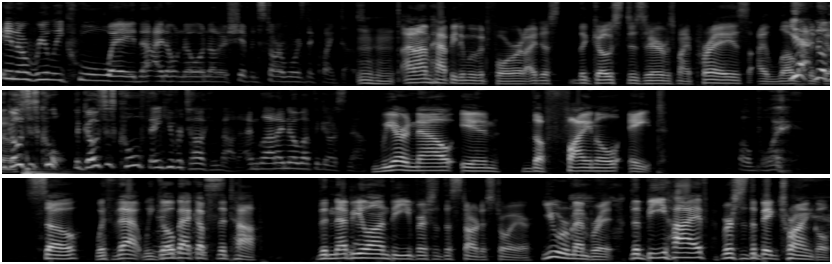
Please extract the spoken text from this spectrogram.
in a really cool way that I don't know another ship in Star Wars that quite does. Mhm. and i'm happy to move it forward i just the ghost deserves my praise i love it. Yeah, the no, ghost. the ghost is cool. The ghost is cool. Thank you for talking about it. I'm glad I know about the ghost now. we are now in the final eight Oh boy. So, with that, we go back up to the top. The Nebulon B versus the Star Destroyer. You remember it. The Beehive versus the Big Triangle.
